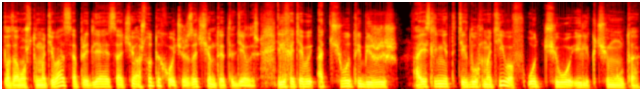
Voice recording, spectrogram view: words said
Потому что мотивация определяется, а, а что ты хочешь, зачем ты это делаешь, или хотя бы от чего ты бежишь. А если нет этих двух мотивов, от чего или к чему-то,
